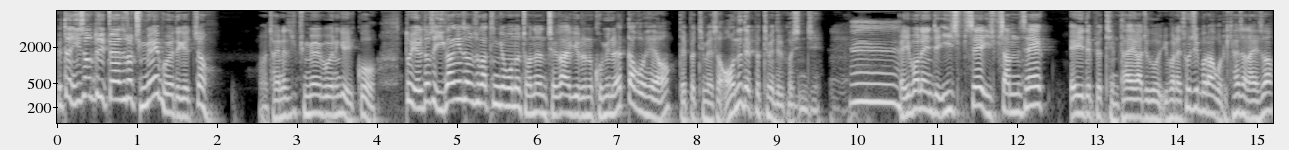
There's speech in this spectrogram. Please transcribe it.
일단 이 선수들 입장에서는 증명해 보여야 되겠죠. 어, 자기네들 좀 증명해 보이는 게 있고 또 예를 들어서 이강인 선수 같은 경우는 저는 제가 알기로는 고민을 했다고 해요 대표팀에서 어느 대표팀에 들 것인지 음. 그러니까 이번에 이제 20세, 23세 A 대표팀 다 해가지고 이번에 소집을 하고 이렇게 하잖아요. 그래서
